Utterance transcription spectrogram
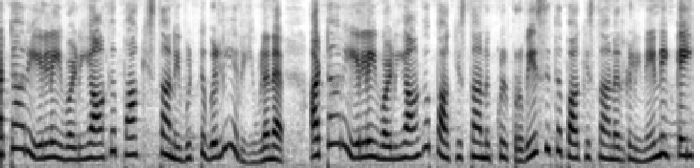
அட்டாரி எல்லை வழியாக பாகிஸ்தானை விட்டு வெளியேறியுள்ளனர். அட்டாரி எல்லை வழியாக பாகிஸ்தானுக்குள் பிரவேசித்த பாகிஸ்தானர்களின் எண்ணிக்கை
